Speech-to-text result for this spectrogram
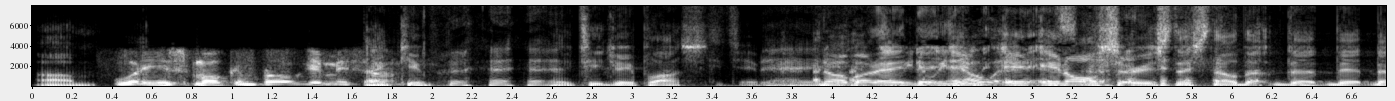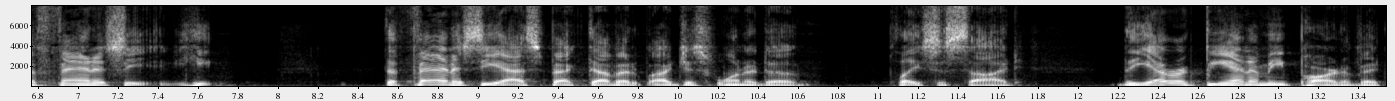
What are you smoking, bro? Give me some. Thank you, Hey, TJ Plus. TJ, No, but we, in, we know in, in all seriousness, though, the, the the the fantasy he, the fantasy aspect of it, I just wanted to place aside. The Eric Bieniemy part of it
